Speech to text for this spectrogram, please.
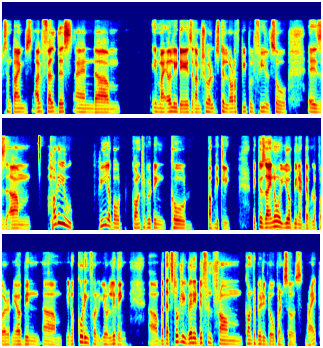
sometimes I've felt this and um, in my early days, and I'm sure still a lot of people feel so, is um, how do you feel about contributing code publicly? Because I know you've been a developer and you've been, um, you know, coding for your living, uh, but that's totally very different from contributing to open source, right?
